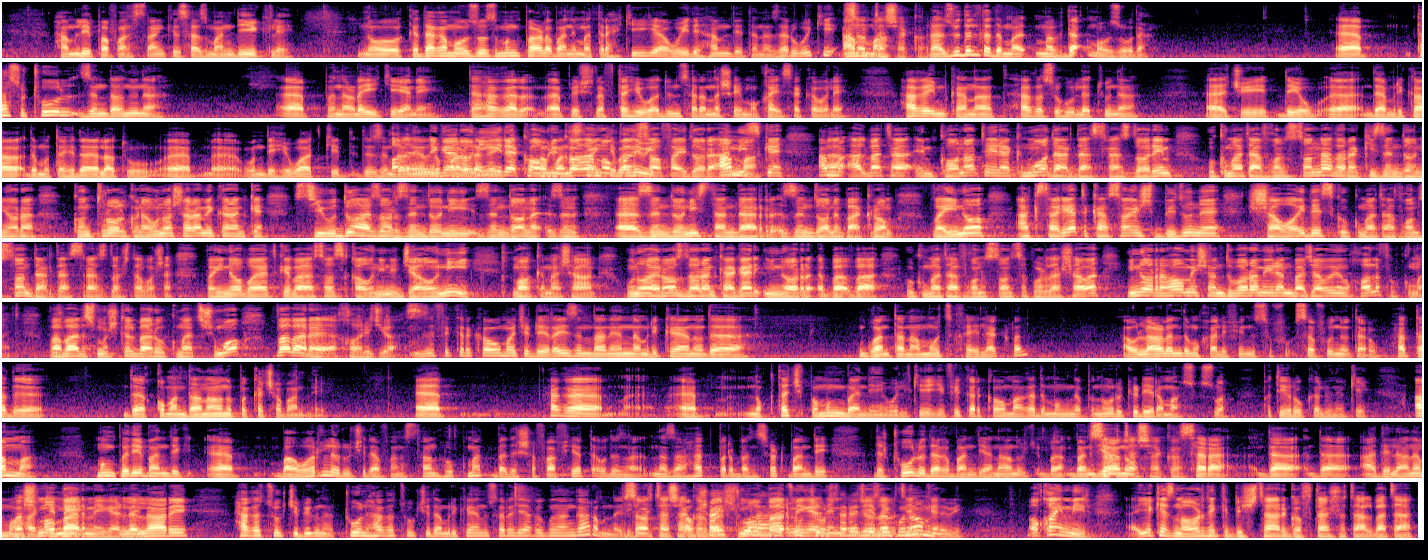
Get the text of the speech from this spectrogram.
حملې په افغانستان کې سازماندهي کړې نو که دغه موضوع زموږ په اړه باندې مطرح کیږي هغوی دې هم دې ته نظر وکړي اما. راځو دلته د م- مبدأ موضوع ده تاسو ټول زندانونه په نړۍ کې یعنی د هغه پیشرفته هیوادونو سره نشئ مقایسه کولی هغه امکانات هغه سهولتونه چې د د امریکا د متحده ایالاتو غوندې هیواد کې د حالا زندانیانو لپاره نگرانی دغه را که آمریکا هم آقای. صافی داره. امیست که اما. البته امکاناتی را که ما در دسترس داریم. حکومت افغانستان نداره که زندانی ها را کنترل کنه. اونا اشاره می‌کنن که 32 هزار زندانی زندان زن- زندانی هستند در زندان بکرام. و اینا اکثریت کسایش بدون شواهد است که حکومت افغانستان در دسترس داشته باشه. و اینا باید که به اساس قوانین جهانی محاکمه شوند. اونا اعتراض دارن که اگر اینا به به حکومت افغانستان سپرده شود اینا رها میشن دوباره میرن به جواب مخالف حکومت و بعدش مشکل بر حکومت شما و بر خارجی ها است. زه فکر کوم چې ډیری زندانیان امریکایانو د ګوانتانامو څخه ایله کړل او لاړل د مخالفینو صفو- صفونو ته حتی د د قمندانانو په کچه باندې. هغه نقطه چې په موږ باندې نیول کېږي فکر کوم هغه د موږ نه په نورو کې ډیره محسوس وه په تیرو کلونو کې. اما موږ په دې باندې باور لرو چې د افغانستان حکومت به د شفافیت او د نزاهت پر بنسټ باندې د ټولو دغه بندیانانو بندیانو. سره د د عادلانه محاکمې. له لارې هغه څوک چې بګونه ټول هغه څوک چې د امریکایانو سره دی هغه ګناهګار هم نه دي بسیار تشکر شما برمیگردیم اجازه که آقای میر یکی از مواردی که بیشتر گفته شد البته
